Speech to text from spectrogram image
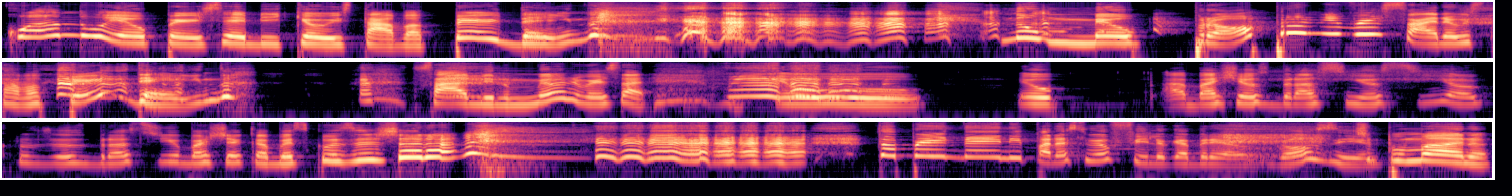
Quando eu percebi que eu estava perdendo, no meu próprio aniversário eu estava perdendo, sabe? No meu aniversário, eu, eu abaixei os bracinhos assim, ó, cruzei os bracinhos, baixei a cabeça e comecei a chorar. Tô perdendo, e parece meu filho, Gabriel, igualzinho. Tipo, mano,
